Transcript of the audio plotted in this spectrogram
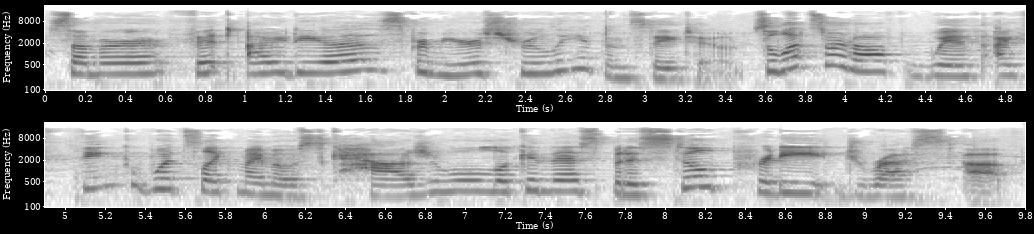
summer fit ideas from yours truly, then stay tuned. So let's start off with, I think what's like my most casual look in this, but is still pretty dressed up.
